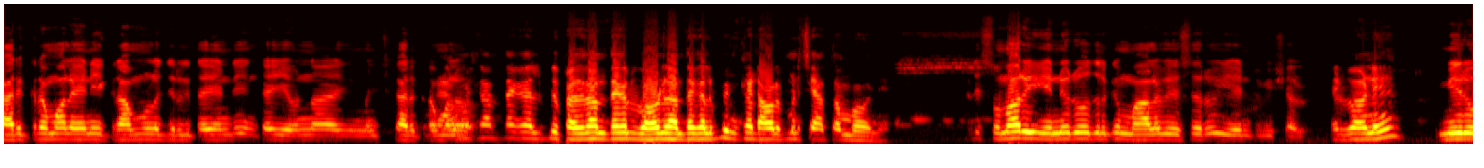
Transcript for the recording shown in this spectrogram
కార్యక్రమాలు అయినా ఈ గ్రామంలో జరుగుతాయండి? ఇంకా ఏమన్నా మంచి కార్యక్రమాలు? అంతా కలిపి ప్రజలంతా కలిపి బాగుంది అంతా కలిపి ఇంకా డెవలప్మెంట్ చేస్తాం బాగుంది అంటే సుమారు ఎన్ని రోజులకి మాల వేశారు? ఏంటి విషయాలు? బాగుంది మీరు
